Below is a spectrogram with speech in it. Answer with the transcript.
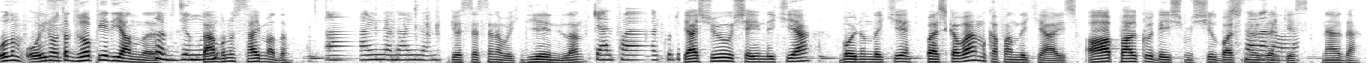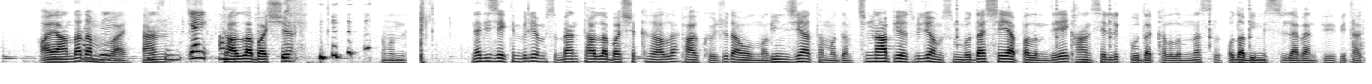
Oğlum oyun orada drop yedi yalnız. Tabii canım. Ben bunu saymadım. Aynen aynen. Göstersene bak. Diğerini lan. Gel parkur. Ya şu şeyindeki ya. Boynundaki. Başka var mı kafandaki hariç? Aa parkur değişmiş. Yılbaşına Bir tane özel kes. Nerede? Ayağında da mı Hadi, var? Ben kesin. Gel. Tarla başı. Ne diyecektim biliyor musun? Ben tarla başı kralı parkurcu da olmadı. Binciye atamadım. Şimdi ne yapıyoruz biliyor musun? Burada şey yapalım diye kanserlik burada kalalım nasıl? O da bir Mr. Levent bir bir tak.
